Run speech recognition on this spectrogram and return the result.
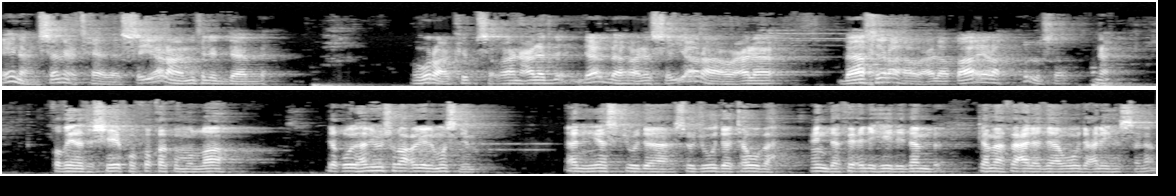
إي نعم سمعت هذا. السيارة مثل الدابة. هو راكب سواء على الدابة أو على السيارة أو على باخرة أو على طائرة كله سواء نعم. فضيلة الشيخ وفقكم الله. يقول هل يشرع للمسلم أن يسجد سجود توبة عند فعله لذنب كما فعل داود عليه السلام؟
